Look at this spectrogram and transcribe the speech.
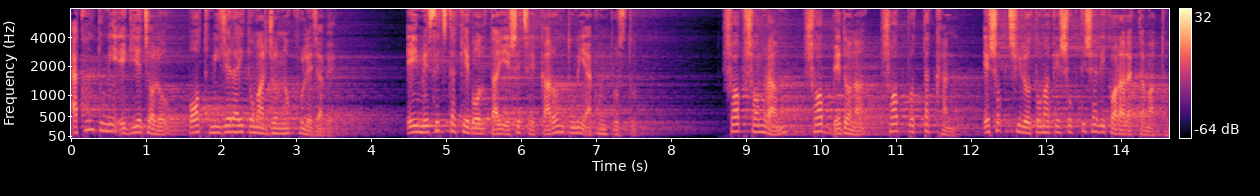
এখন তুমি এগিয়ে চলো, পথ নিজেরাই তোমার জন্য খুলে যাবে। এই মেসেজটা কেবল তাই এসেছে, কারণ তুমি এখন প্রস্তুত। সব সংগ্রাম, সব বেদনা, সব প্রত্যাখ্যান, এসব ছিল তোমাকে শক্তিশালী করার একটা মাধ্যম।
